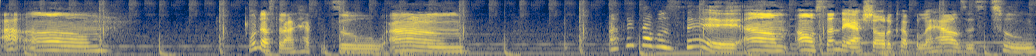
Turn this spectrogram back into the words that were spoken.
I um, what else did I have to do? Um. I think that was it. Um, on Sunday I showed a couple of houses too.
